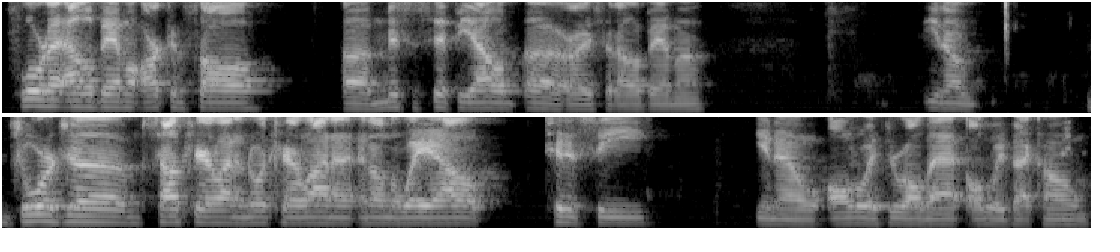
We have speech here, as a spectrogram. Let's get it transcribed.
Florida, Alabama, Arkansas, uh, Mississippi, Al- uh, or I said Alabama. You know, Georgia, South Carolina, North Carolina, and on the way out, Tennessee. You know, all the way through all that, all the way back home.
